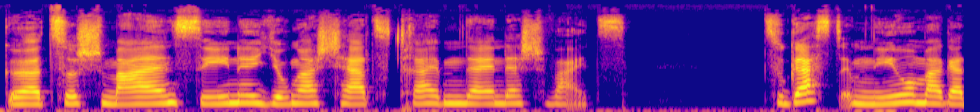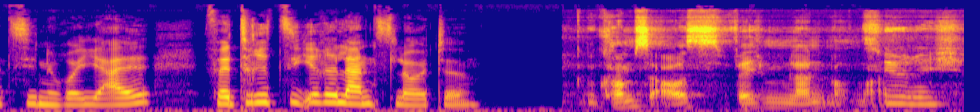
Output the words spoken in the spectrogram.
gehört zur schmalen Szene junger Scherztreibender in der Schweiz. Zu Gast im Neo-Magazin Royal vertritt sie ihre Landsleute. Du kommst aus welchem Land nochmal? Zürich,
